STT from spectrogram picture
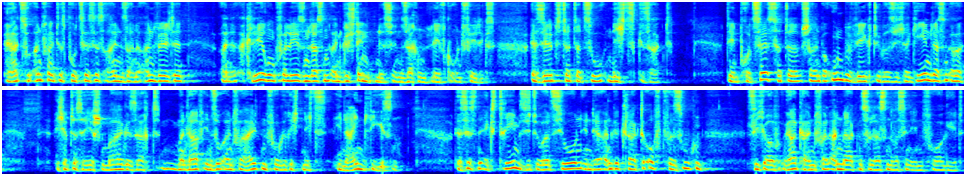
Er hat zu Anfang des Prozesses einen seiner Anwälte eine Erklärung verlesen lassen, ein Geständnis in Sachen Levko und Felix. Er selbst hat dazu nichts gesagt. Den Prozess hat er scheinbar unbewegt über sich ergehen lassen, aber ich habe das ja hier schon mal gesagt, man darf in so ein Verhalten vor Gericht nichts hineinlesen. Das ist eine Extremsituation, in der Angeklagte oft versuchen, sich auf gar keinen Fall anmerken zu lassen, was in ihnen vorgeht.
